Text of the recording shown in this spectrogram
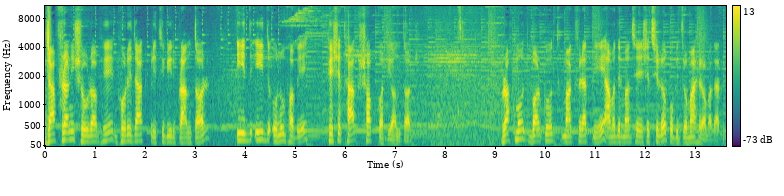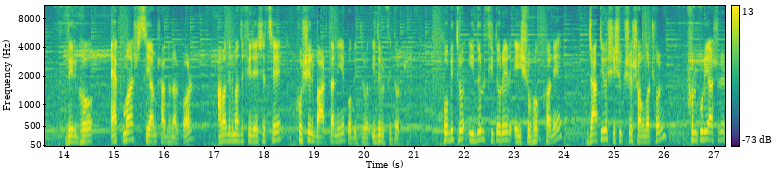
জাফরানি সৌরভে ভরে যাক পৃথিবীর প্রান্তর। ঈদ ঈদ অনুভবে ভেসে থাক সব কটি অন্তর। রহমত, বরকত, মাগফেরাত নিয়ে আমাদের মাঝে এসেছিল পবিত্র মাহে রমাদান। দীর্ঘ এক মাস সিয়াম সাধনার পর আমাদের মাঝে ফিরে এসেছে খুশির বার্তা নিয়ে পবিত্র ঈদুল ফিতর। পবিত্র ঈদুল ফিতরের এই শুভক্ষণে জাতীয় শিশু সংগঠন ফুলকুড়ি আসরের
